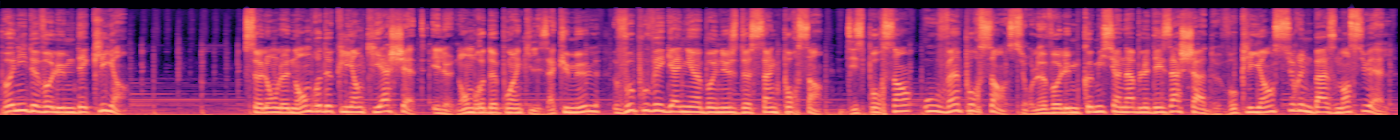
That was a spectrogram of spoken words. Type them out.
Boni de volume des clients. Selon le nombre de clients qui achètent et le nombre de points qu'ils accumulent, vous pouvez gagner un bonus de 5% 10% ou 20% sur le volume commissionnable des achats de vos clients sur une base mensuelle.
